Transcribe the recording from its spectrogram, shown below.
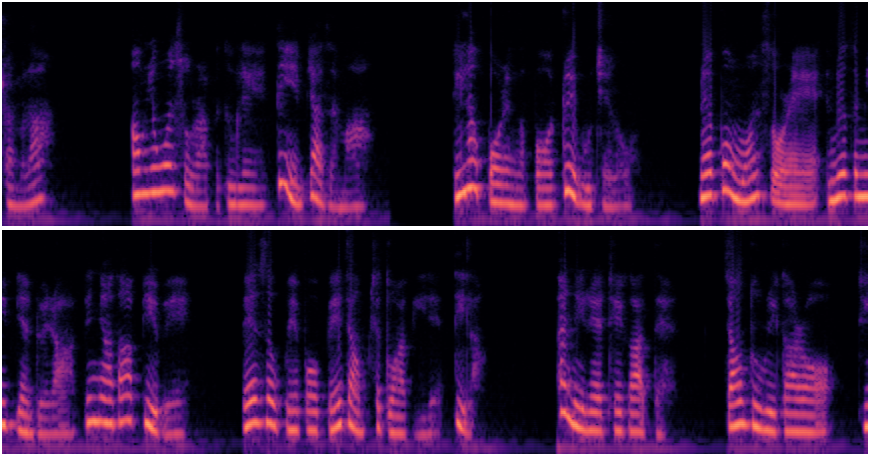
ထွက်မလားအောင်မျိုးဝတ်ဆိုတာဘာတူလဲသိရင်ပြစမ်းပါဒီလောက်ပေါ်တဲ့ငပေါ်တွေ့ဘူးချင်းလို့နွယ်ပွန်ဝန်းဆိုတဲ့အမျိုးသမီးပြန်တွေ့တာပညာသားအပြည့်ပဲဘဲစုပ်ဘဲပေါ်ဘဲကြောင်ဖြစ်သွားပြီတဲ့သိလားဖတ်နေတဲ့အထက်ကအတန်ចောင်းသူတွေကတော့ ဒီ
